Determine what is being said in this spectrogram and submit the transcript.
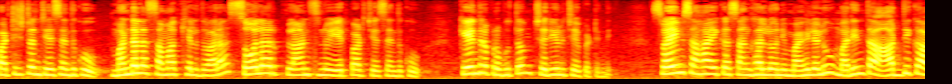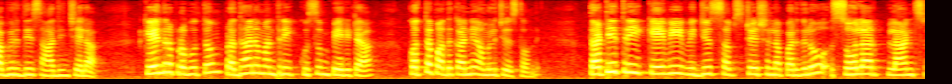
పటిష్టం చేసేందుకు మండల సమాఖ్యల ద్వారా సోలార్ ప్లాంట్స్ను ఏర్పాటు చేసేందుకు కేంద్ర ప్రభుత్వం చర్యలు చేపట్టింది. స్వయం సహాయక సంఘాల్లోని మహిళలు మరింత ఆర్థిక అభివృద్ధి సాధించేలా కేంద్ర ప్రభుత్వం ప్రధానమంత్రి కుసుమ్ పేరిట కొత్త పథకాన్ని అమలు చేస్తోంది. థర్టీ త్రీ కేవీ విద్యుత్ సబ్స్టేషన్ల పరిధిలో సోలార్ ప్లాంట్స్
